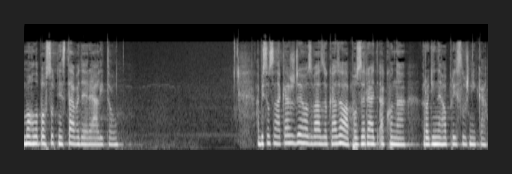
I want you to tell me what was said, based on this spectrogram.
mohlo postupne stávať aj realitou. Aby som sa na každého z vás dokázala pozerať ako na rodinného príslušníka.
